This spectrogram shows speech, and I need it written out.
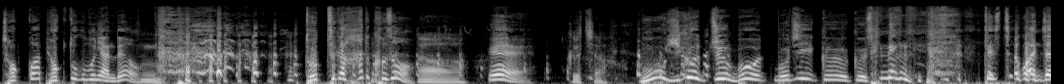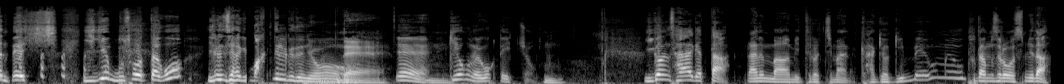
적과 벽도 구분이 안 돼요. 음. 도트가 하도 커서 어, 예. 그렇죠. 뭐 이거 저뭐 뭐지 그그 생명 테스트하고 앉았네. 씨. 이게 무서웠다고 이런 생각이 막 들거든요. 네. 예, 음. 기억은 왜곡돼 있죠. 음. 이건 사야겠다라는 마음이 들었지만 가격이 매우 매우 부담스러웠습니다.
